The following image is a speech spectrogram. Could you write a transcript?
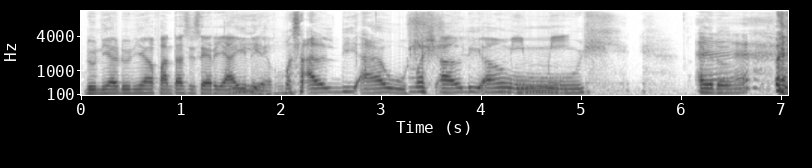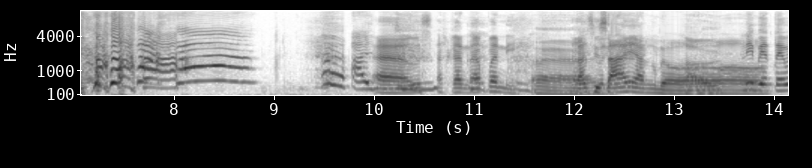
dunia-dunia fantasi seri A ini. Iya, Mas Aldi aus. Mas Aldi aus. Mimi. Ayo dong. Haus akan apa nih? Ah. Kasih sayang dong. Ini BTW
